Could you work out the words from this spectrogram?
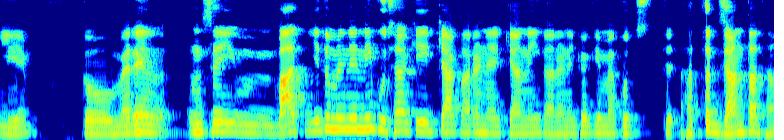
लिए। तो मैंने उनसे बात ये तो मैंने नहीं पूछा कि क्या कारण है क्या नहीं कारण है क्योंकि मैं कुछ हद तक जानता था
